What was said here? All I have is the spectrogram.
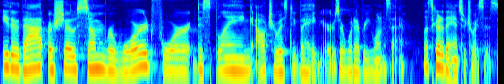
Either that or show some reward for displaying altruistic behaviors or whatever you want to say. Let's go to the answer choices.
